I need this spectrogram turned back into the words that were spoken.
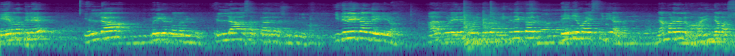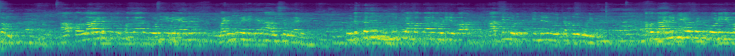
കേരളത്തിലെ എല്ലാ മെഡിക്കൽ കോളേജുകളിലും എല്ലാ സർക്കാർ ആശുപത്രികളിലും. ഇതിനേക്കാൾ ദയനീയമാണ്. ആലപ്പുഴയിലും കോഴിക്കോടും ഇതിനേക്കാൾ ദയനീയമായ സ്ഥിതിയാണ്. ഞാൻ പറഞ്ഞല്ലോ കഴിഞ്ഞ വർഷം ആ തൊള്ളായിരത്തി മുപ്പത്തി ആറ് കോടി രൂപയാണ് മരുന്ന് മേടിക്കാൻ ആവശ്യമുണ്ടായിരുന്നു കൊടുത്തത് മുന്നൂറ്റി അമ്പത്തി ആറ് കോടി രൂപ ആദ്യം കൊടുത്തു പിന്നീട് നൂറ്റമ്പത് കോടി രൂപ അപ്പൊ നാനൂറ്റി ഇരുപത്തെട്ട് കോടി രൂപ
